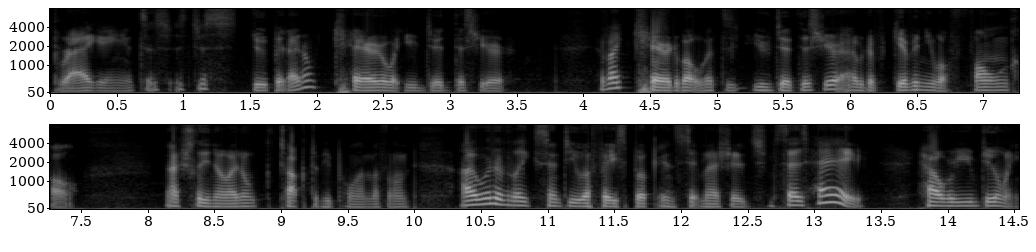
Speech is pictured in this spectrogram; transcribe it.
bragging. It's just, it's just stupid. I don't care what you did this year. If I cared about what you did this year, I would have given you a phone call. Actually, no, I don't talk to people on the phone. I would have like sent you a Facebook instant message and says, "Hey, how are you doing?"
